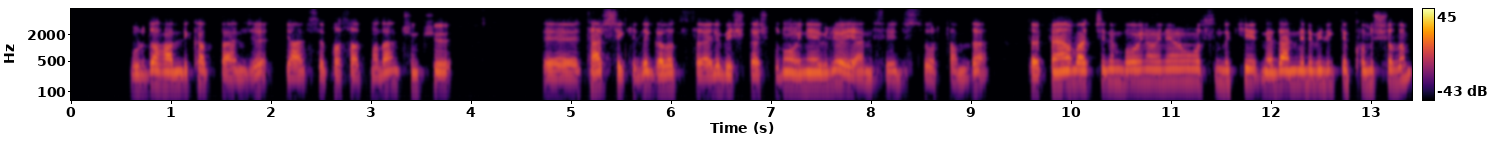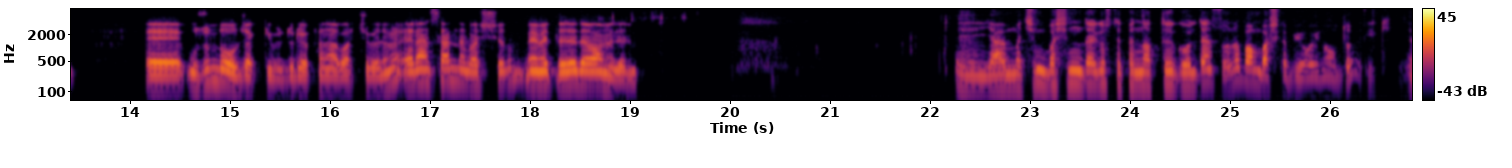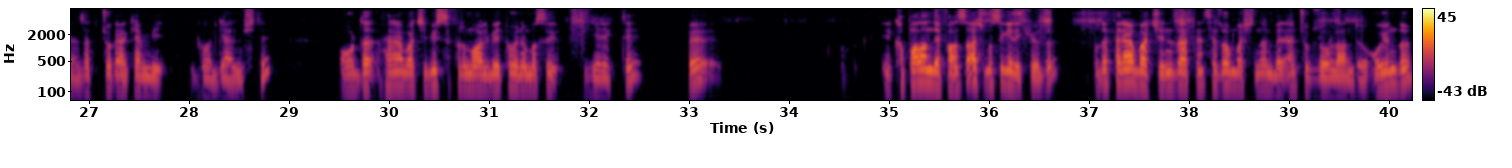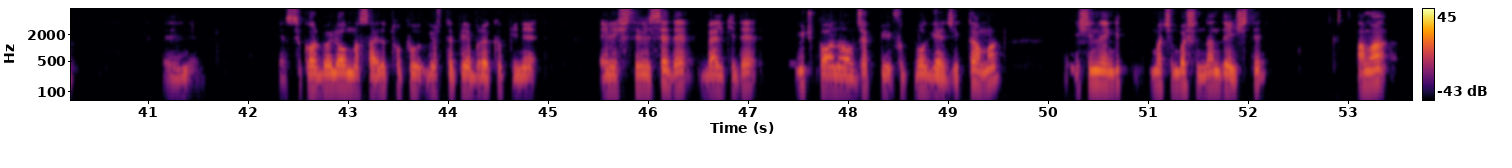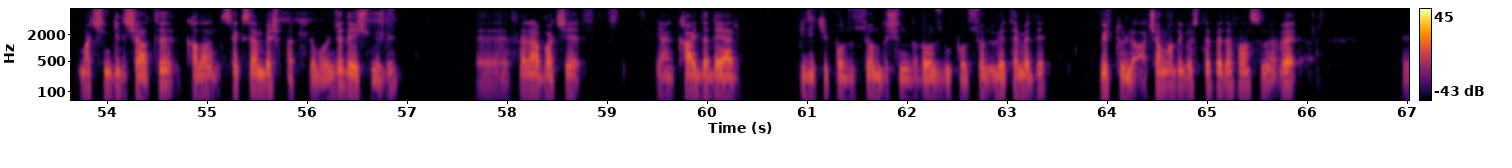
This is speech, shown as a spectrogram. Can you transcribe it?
burada handikap bence. Yani size pas atmadan. Çünkü e, ters şekilde Galatasaray ile Beşiktaş bunu oynayabiliyor yani seyircisiz ortamda. Tabii Fenerbahçe'nin bu oyunu oynayamamasındaki nedenleri birlikte konuşalım. Ee, uzun da olacak gibi duruyor Fenerbahçe bölümü. Eren senle başlayalım. Mehmet'le de devam edelim. Ee, yani maçın başında Göztepe'nin attığı golden sonra bambaşka bir oyun oldu. İlk, yani zaten çok erken bir gol gelmişti. Orada Fenerbahçe 1-0 mağlubiyeti oynaması gerekti ve e, kapanan defansı açması gerekiyordu. Bu da Fenerbahçe'nin zaten sezon başından beri en çok zorlandığı oyundu. E, e, skor böyle olmasaydı topu Göztepe'ye bırakıp yine eleştirilse de belki de 3 puan alacak bir futbol gelecekti ama işin rengi maçın başından değişti. Ama maçın gidişatı kalan 85 dakika boyunca değişmedi. E, Fenerbahçe yani kayda değer bir iki pozisyon dışında doğru düzgün pozisyon üretemedi. Bir türlü açamadı Göztepe defansını ve e,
